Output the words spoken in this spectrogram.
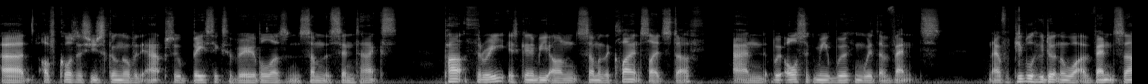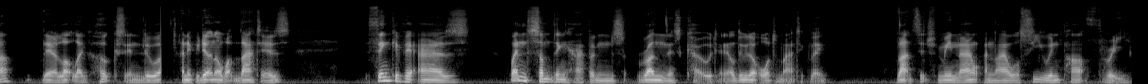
Uh, of course, this is just going over the absolute basics of variables and some of the syntax. Part 3 is going to be on some of the client-side stuff, and we're also going to be working with events. Now, for people who don't know what events are, they're a lot like hooks in Lua, and if you don't know what that is, think of it as when something happens, run this code, and it'll do that automatically. That's it for me now, and I will see you in part 3.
